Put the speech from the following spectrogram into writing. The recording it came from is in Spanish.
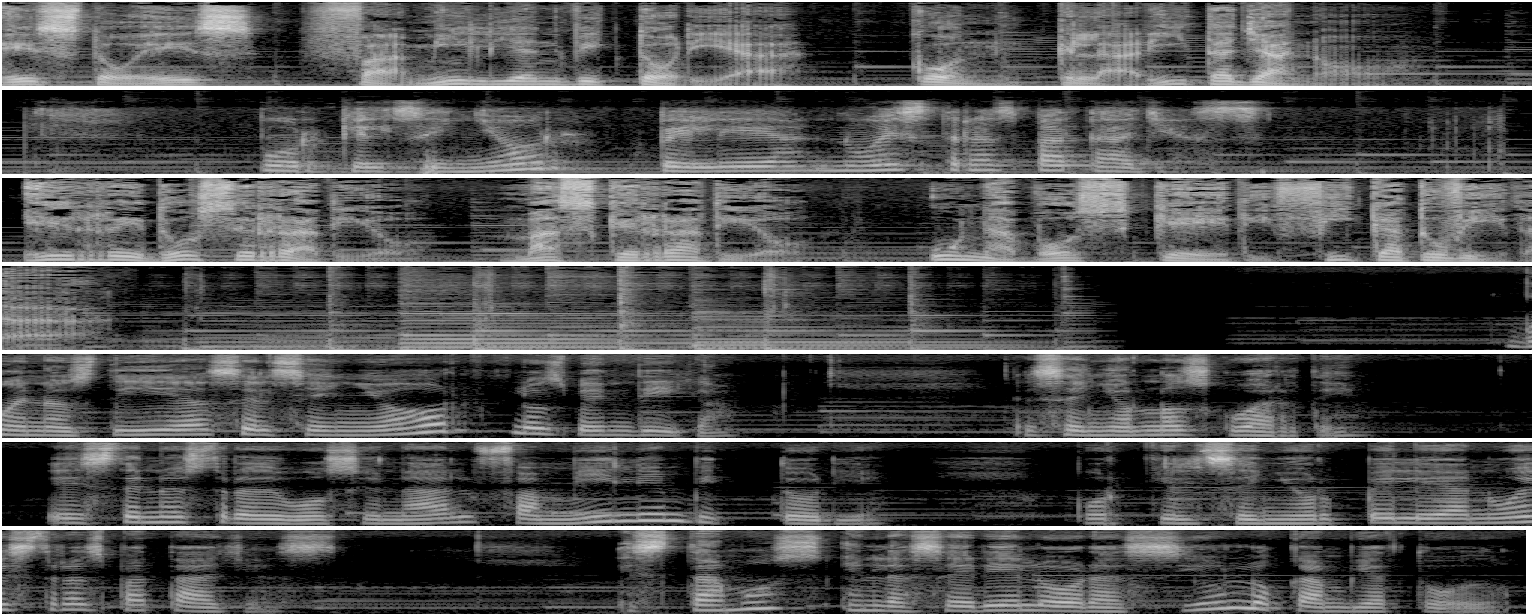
Esto es Familia en Victoria con Clarita Llano. Porque el Señor pelea nuestras batallas. R12 Radio, más que radio, una voz que edifica tu vida. Buenos días, el Señor los bendiga. El Señor nos guarde. Este es nuestro devocional Familia en Victoria porque el Señor pelea nuestras batallas. Estamos en la serie La oración lo cambia todo.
